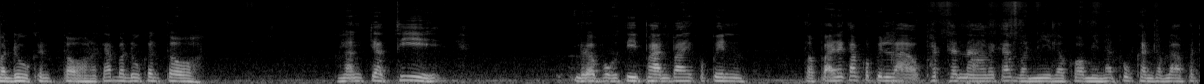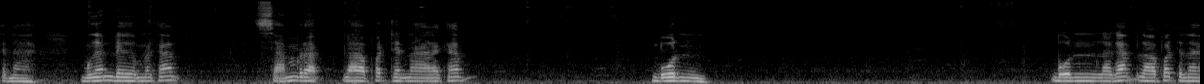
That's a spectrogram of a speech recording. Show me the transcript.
มาดูกันต่อนะครับ มาดูกันต่อ หลังจากที่เราปกติผ่านไปก็เป็น ต่อไปนะครับก็เป็นลาวพัฒนานะครับ วันนี้เราก็มีนัดพบกันกับลาวพัฒนาเหมือนเดิมนะครับสำหรับลาวพัฒนานะครับ บน บนนะครับลาวพัฒนา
